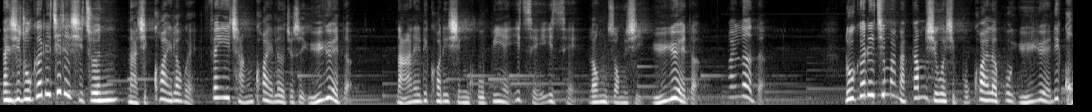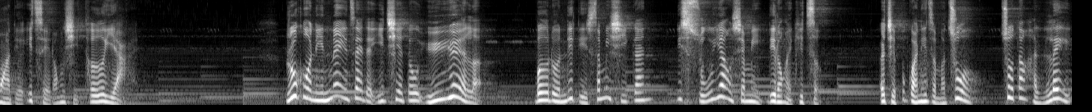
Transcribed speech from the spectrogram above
但是如果你这个时阵那是快乐的，非常快乐，就是愉悦的。哪里你看你身躯边的一切一切，拢总是愉悦的、快乐的。如果你今晚那感受的是不快乐、不愉悦，你看到一切拢是讨厌。如果你内在的一切都愉悦了，无论你伫什么时间，你需要什么，你拢会去做。而且不管你怎么做，做到很累，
